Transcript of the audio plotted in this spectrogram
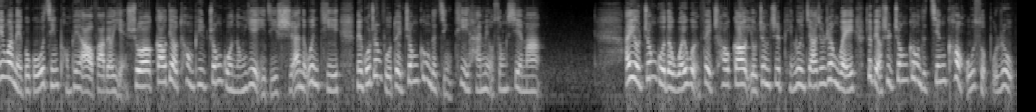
另外，美国国务卿蓬佩奥发表演说，高调痛批中国农业以及食安的问题。美国政府对中共的警惕还没有松懈吗？还有中国的维稳费超高，有政治评论家就认为这表示中共的监控无所不入。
